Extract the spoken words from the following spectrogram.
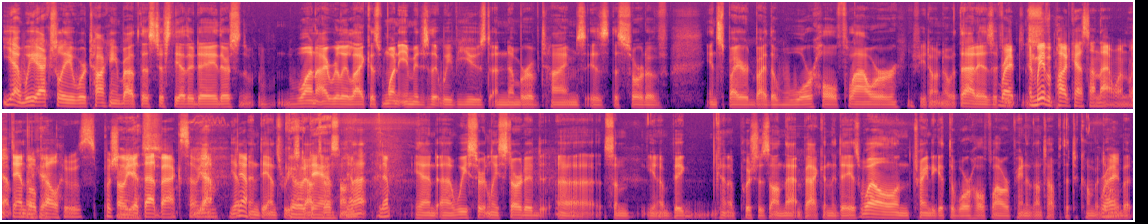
yeah, we actually were talking about this just the other day. There's one I really like is one image that we've used a number of times is the sort of inspired by the Warhol flower. If you don't know what that is, if Right. just- And we have a podcast on that one with Yep. Dan Okay. Voelpel, who's pushing Oh, to get that back. So yeah. Yep. Yeah. And Dan's reached Go out Dan. to us on Yep. that. Yep. And uh, we certainly started uh, some, you know, big kind of pushes on that back in the day as well, and trying to get the Warhol flower painted on top of the Tacoma Right. Dome. But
